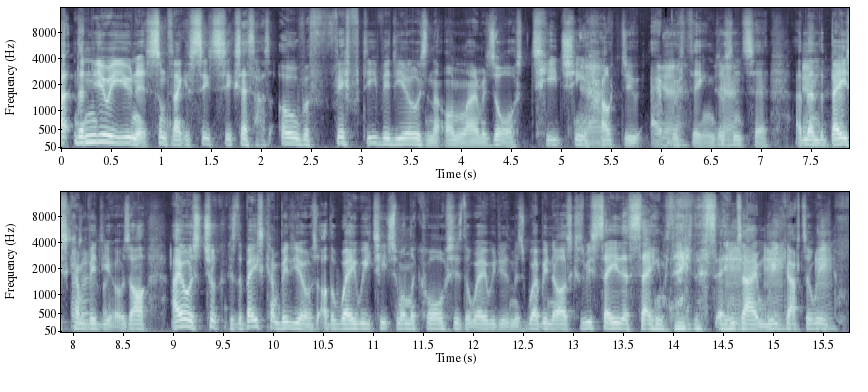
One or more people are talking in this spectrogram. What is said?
uh, the newer units, something like a 66S, has over 50 videos in that online resource teaching yeah. how to do everything, yeah. doesn't yeah. it? And then the Basecamp videos are, I always chuckle because the Basecamp videos are the way we teach them on the courses, the way we do them as webinars, because we say the same thing the same mm, time mm, week after week. Mm.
